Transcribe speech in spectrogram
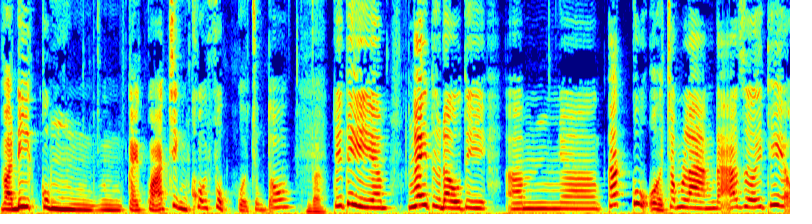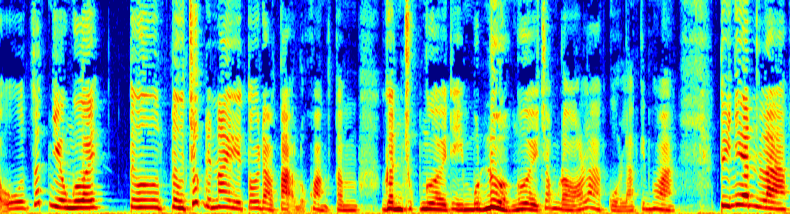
và đi cùng cái quá trình khôi phục của chúng tôi. Vâng. Thế thì uh, ngay từ đầu thì um, uh, các cụ ở trong làng đã giới thiệu rất nhiều người từ từ trước đến nay thì tôi đào tạo được khoảng tầm gần chục người thì một nửa người trong đó là của lá Kim hòa Tuy nhiên là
